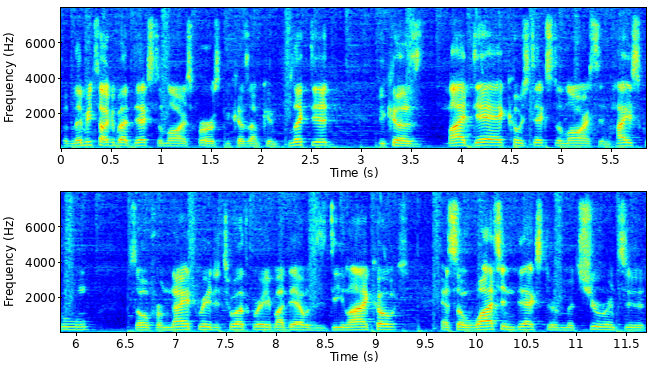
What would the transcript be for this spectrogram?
But let me talk about Dexter Lawrence first because I'm conflicted because my dad coached Dexter Lawrence in high school so from ninth grade to 12th grade, my dad was his D line coach. And so watching Dexter mature into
